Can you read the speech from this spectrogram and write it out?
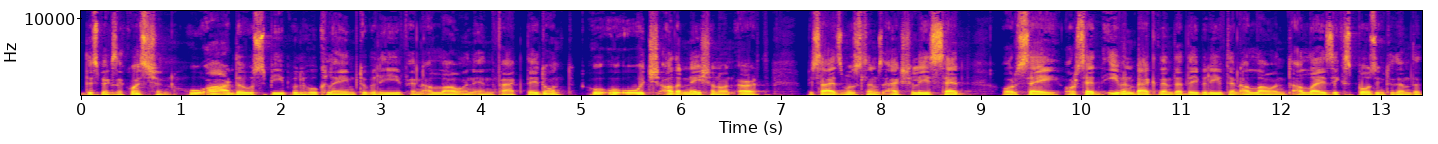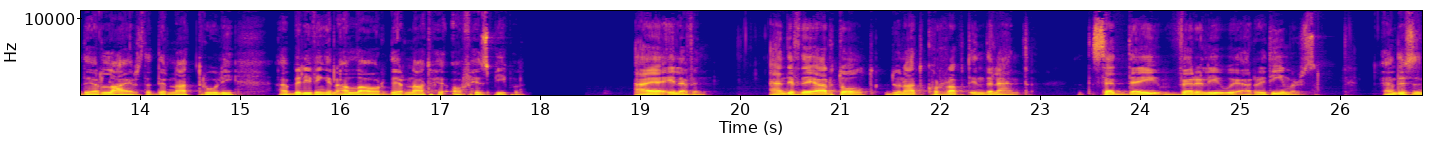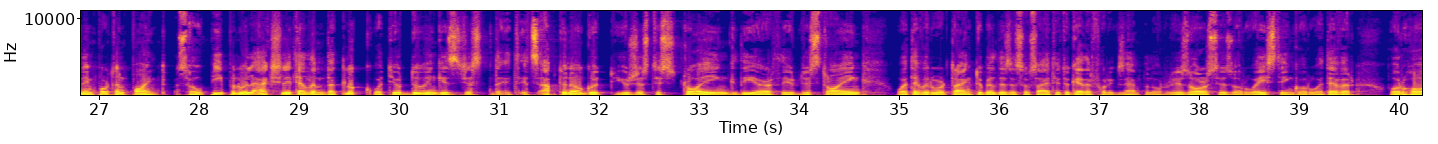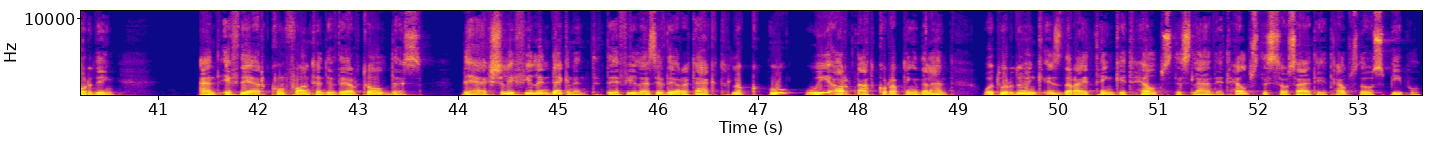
This begs the question: Who are those people who claim to believe in Allah and in fact they don't? Who, which other nation on earth besides Muslims actually said or say, or said even back then that they believed in Allah and Allah is exposing to them that they are liars, that they're not truly uh, believing in Allah or they're not of His people. Ayah 11 And if they are told, Do not corrupt in the land, said they, Verily we are redeemers. And this is an important point. So people will actually tell them that, look, what you're doing is just, it's up to no good. You're just destroying the earth. You're destroying whatever we're trying to build as a society together, for example, or resources or wasting or whatever, or hoarding. And if they are confronted, if they are told this, they actually feel indignant. They feel as if they are attacked. Look, who? We are not corrupting the land. What we're doing is the right thing. It helps this land. It helps this society. It helps those people.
